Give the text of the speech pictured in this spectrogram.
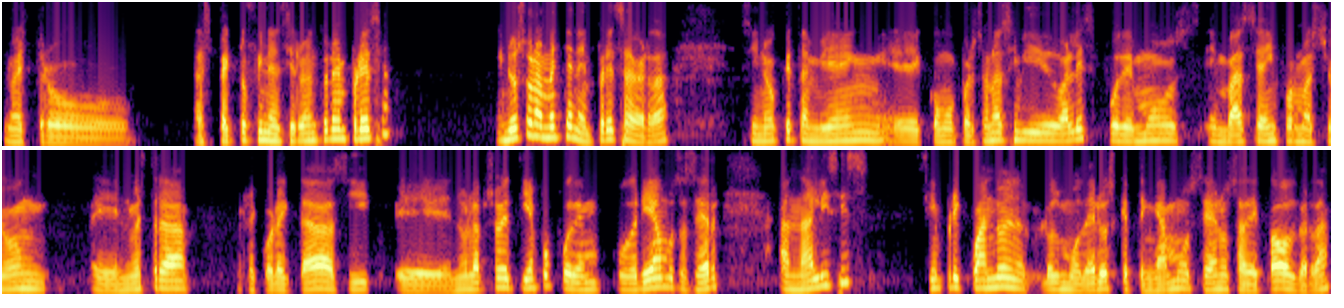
nuestro aspecto financiero dentro de la empresa. Y no solamente en la empresa, ¿verdad? Sino que también eh, como personas individuales podemos, en base a información eh, nuestra recolectada así eh, en un lapso de tiempo, podemos, podríamos hacer análisis siempre y cuando los modelos que tengamos sean los adecuados, ¿verdad?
